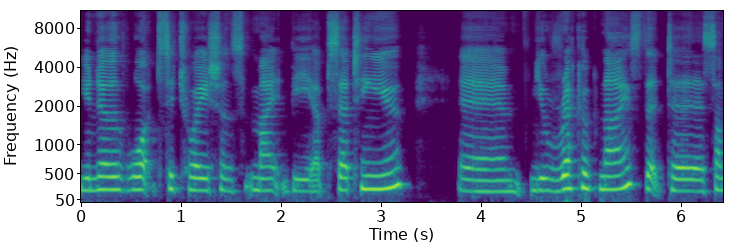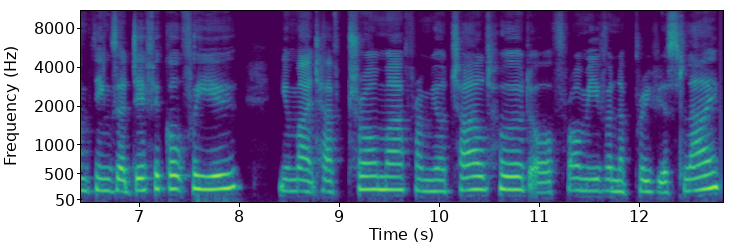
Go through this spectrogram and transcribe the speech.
you know what situations might be upsetting you. Um, you recognize that uh, some things are difficult for you. You might have trauma from your childhood or from even a previous life.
